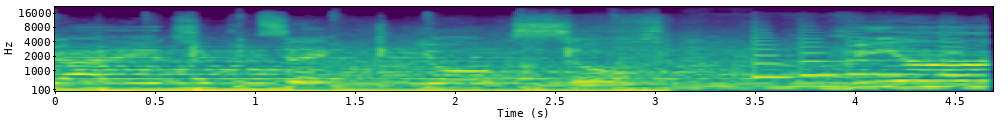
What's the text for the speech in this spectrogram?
Trying to protect your soul. We are.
